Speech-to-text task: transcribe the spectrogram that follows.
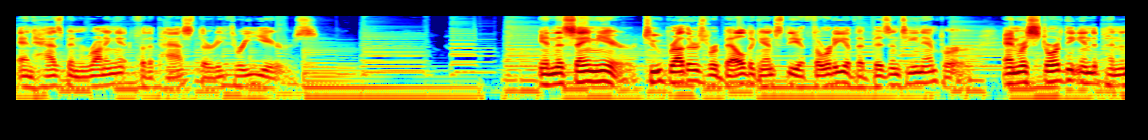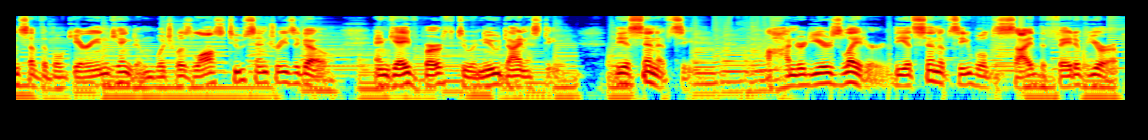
and has been running it for the past 33 years. In the same year, two brothers rebelled against the authority of the Byzantine emperor and restored the independence of the Bulgarian kingdom, which was lost two centuries ago, and gave birth to a new dynasty, the Asenovci. A hundred years later, the Asenovci will decide the fate of Europe,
